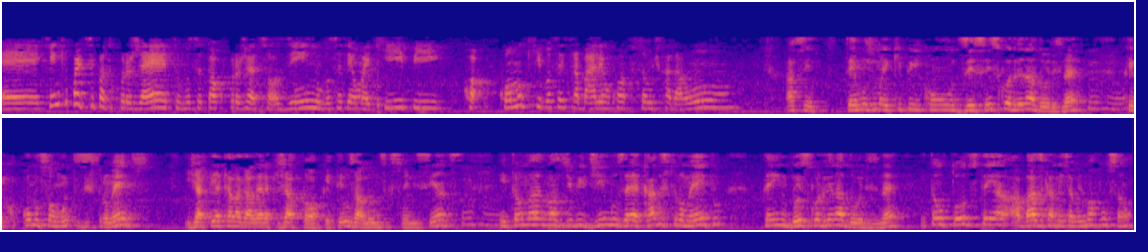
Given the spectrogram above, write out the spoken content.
É, quem que participa do projeto? Você toca o projeto sozinho? Você tem uma equipe? Como que vocês trabalham com a função de cada um? Assim, temos uma equipe com 16 coordenadores, né? Uhum. Porque como são muitos instrumentos, e já tem aquela galera que já toca e tem os alunos que são iniciantes, uhum. então nós, nós, dividimos, é, cada instrumento tem dois coordenadores, né? Então todos têm a, a, basicamente a mesma função,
